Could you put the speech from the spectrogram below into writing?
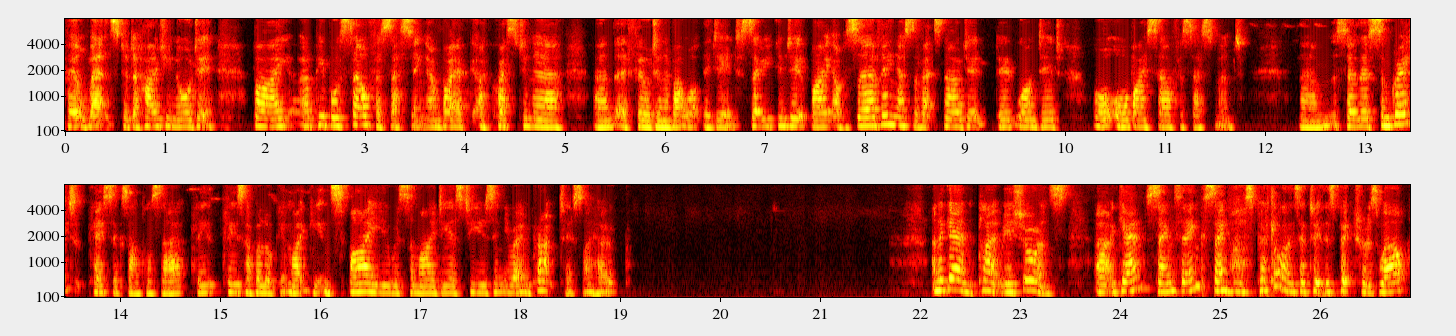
Phil Vets, did a hygiene audit by uh, people self-assessing and by a, a questionnaire um, that they filled in about what they did. So you can do it by observing, as the vets now did, did one did, or, or by self-assessment. Um, so there's some great case examples there. Please, please have a look. It might inspire you with some ideas to use in your own practice, I hope. And again, client reassurance. Uh, again, same thing, same hospital, and so I took this picture as well.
